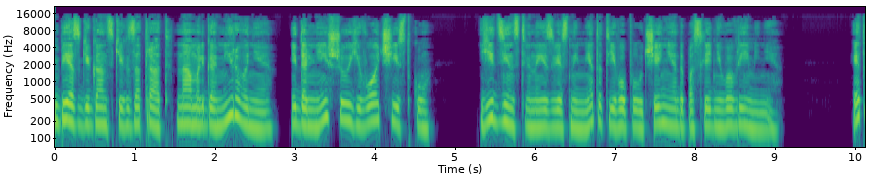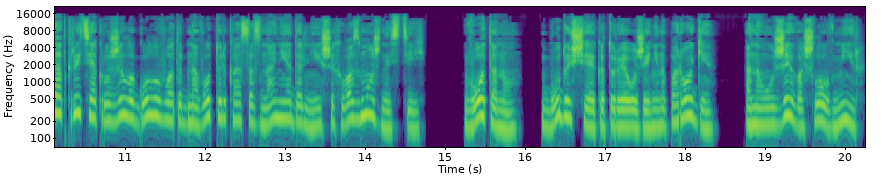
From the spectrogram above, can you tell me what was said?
без гигантских затрат на амальгамирование и дальнейшую его очистку, единственный известный метод его получения до последнего времени. Это открытие окружило голову от одного только осознания дальнейших возможностей. Вот оно, будущее, которое уже не на пороге, оно уже вошло в мир.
